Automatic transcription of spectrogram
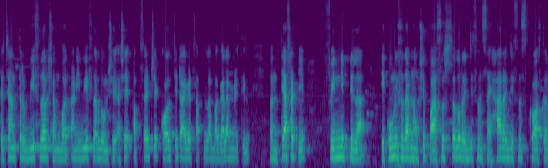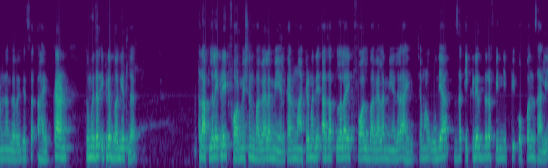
त्याच्यानंतर वीस हजार शंभर आणि वीस हजार दोनशे असे अपसाईडचे कॉलचे टार्गेट्स आपल्याला बघायला मिळतील. पण त्यासाठी फिन निफ्टीला एकोणीस हजार नऊशे पासष्टचा जो रजिस्टन्स आहे हा रजिस्टन्स क्रॉस करणं गरजेचं आहे. कारण तुम्ही जर इकडे बघितलं तर आपल्याला इकडे एक फॉर्मेशन बघायला मिळेल. कारण मार्केटमध्ये आज आपल्याला एक फॉल बघायला मिळालेला आहे. त्यामुळे उद्या जर इकडे जर फिन निफ्टी ओपन झाली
